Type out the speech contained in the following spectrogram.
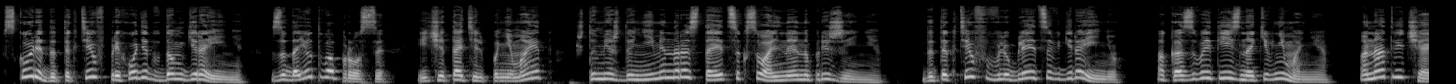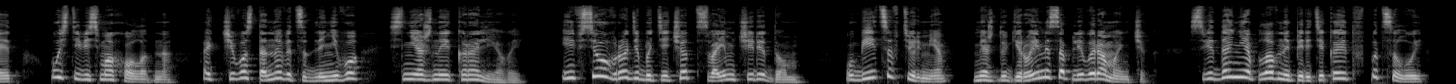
Вскоре детектив приходит в дом героини, задает вопросы, и читатель понимает, что между ними нарастает сексуальное напряжение. Детектив влюбляется в героиню, оказывает ей знаки внимания. Она отвечает, пусть и весьма холодно, отчего становится для него снежной королевой. И все вроде бы течет своим чередом. Убийца в тюрьме, между героями сопливый романчик. Свидание плавно перетекает в поцелуй,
